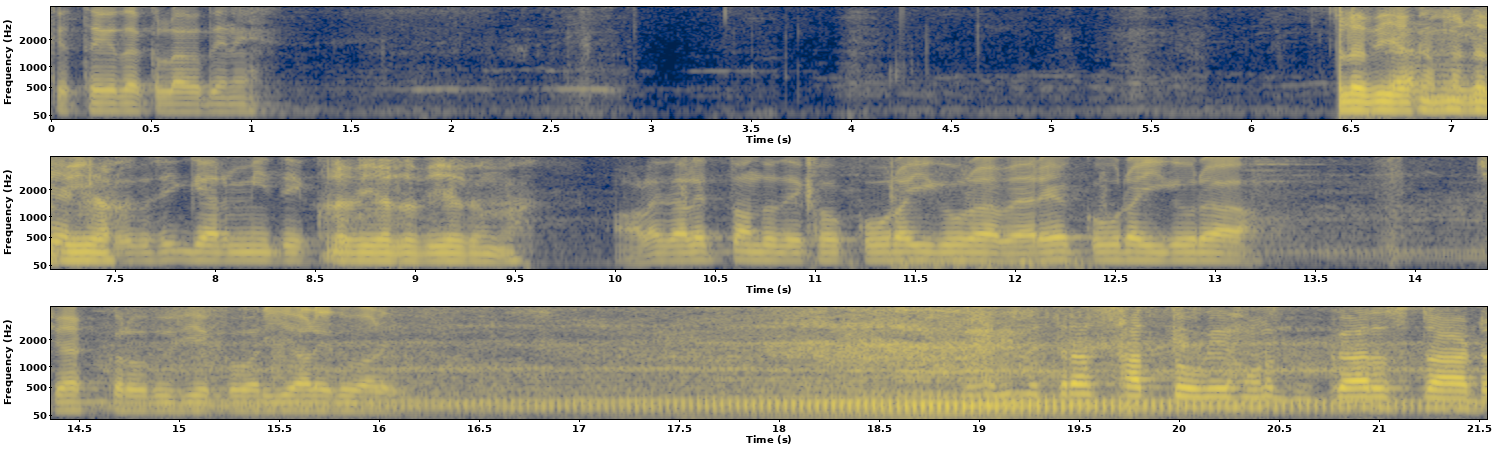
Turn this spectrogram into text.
ਕਿੱਥੇ ਤੱਕ ਲੱਗਦੇ ਨੇ। ਲਵੀਆ ਕੰਮ ਲਵੀਆ। ਦੇਖੋ ਤੁਸੀਂ ਗਰਮੀ ਦੇਖੋ। ਲਵੀਆ ਲਵੀਆ ਕੰਮ। ਆਲੇ ਦੁਆਲੇ ਧੁੰਦ ਦੇਖੋ ਕੋਰਾ ਹੀ ਕੋਰਾ ਵਹਿ ਰਿਹਾ ਕੋਰਾ ਹੀ ਕੋਰਾ। ਚੈੱਕ ਕਰੋ ਤੁਸੀਂ ਇੱਕ ਵਾਰੀ ਆਲੇ ਦੁਆਲੇ ਮੈਂ ਵੀ ਮਿੱਤਰਾ ਸੱਤ ਹੋ ਗਏ, ਹੁਣ ਕਰ ਸਟਾਰਟ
